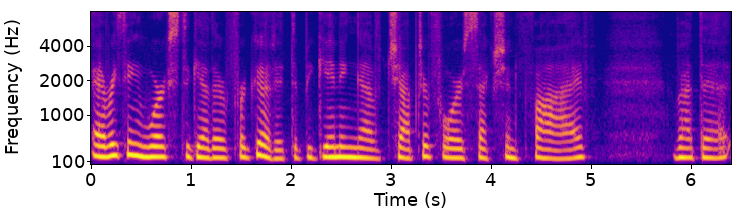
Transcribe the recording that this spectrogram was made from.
everything works together for good. At the beginning of chapter 4, section 5, about the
